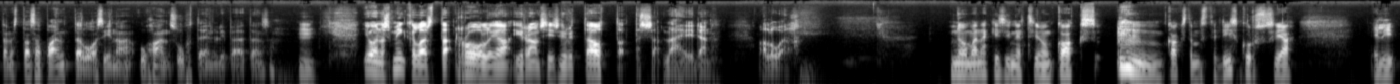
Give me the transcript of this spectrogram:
tämmöistä tasapainottelua siinä uhan suhteen ylipäätänsä. Hmm. Joonas, minkälaista roolia Iran siis yrittää ottaa tässä lähi alueella? No mä näkisin, että siinä on kaksi, kaksi tämmöistä diskurssia. Eli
